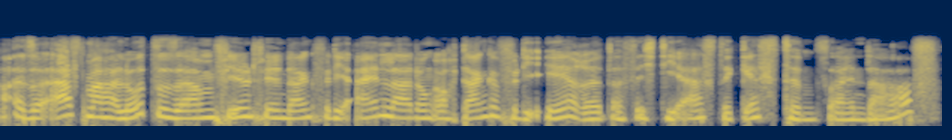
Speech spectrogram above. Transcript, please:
Also erstmal Hallo zusammen. Vielen, vielen Dank für die Einladung. Auch danke für die Ehre, dass ich die erste Gästin sein darf.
